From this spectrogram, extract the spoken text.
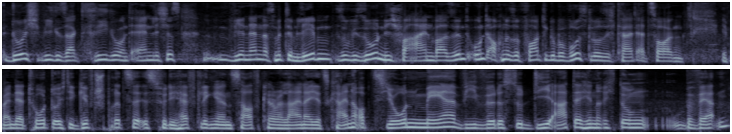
durch, wie gesagt, Kriege und ähnliches, wir nennen das mit dem Leben sowieso nicht vereinbar sind und auch eine sofortige Bewusstlosigkeit erzeugen. Ich meine, der Tod durch die Giftspritze ist für die Häftlinge in South Carolina jetzt keine Option mehr. Wie würdest du die Art der Hinrichtung bewerten?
